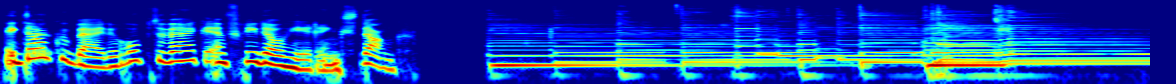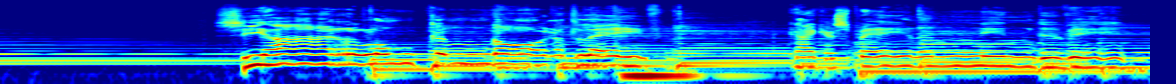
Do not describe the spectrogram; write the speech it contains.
Ik dank u beiden, Rob de Wijk en Frido Herings. Dank. Zie haar lonken door het leven. Kijk haar spelen in de wind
